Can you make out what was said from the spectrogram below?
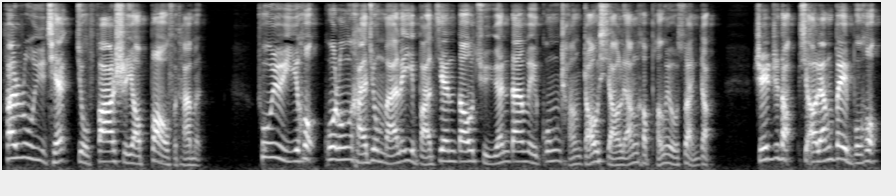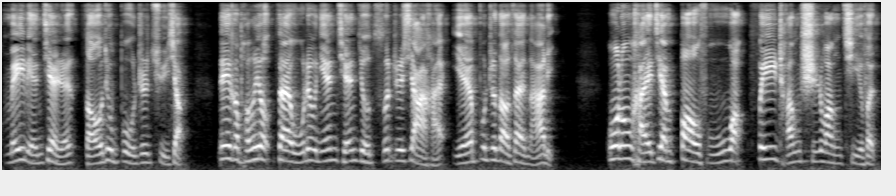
他入狱前就发誓要报复他们。出狱以后，郭龙海就买了一把尖刀，去原单位工厂找小梁和朋友算账。谁知道小梁被捕后没脸见人，早就不知去向。那个朋友在五六年前就辞职下海，也不知道在哪里。郭龙海见报复无望，非常失望气愤。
